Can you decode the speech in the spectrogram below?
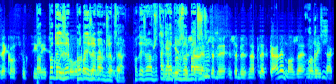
rekonstrukcyjnej po, podejrze, Podejrzewam, że tak. Podejrzewam, że tak, ale nie, proszę zobaczyć. żeby, żeby z napletka, ale może, Chłopaki, może i tak.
